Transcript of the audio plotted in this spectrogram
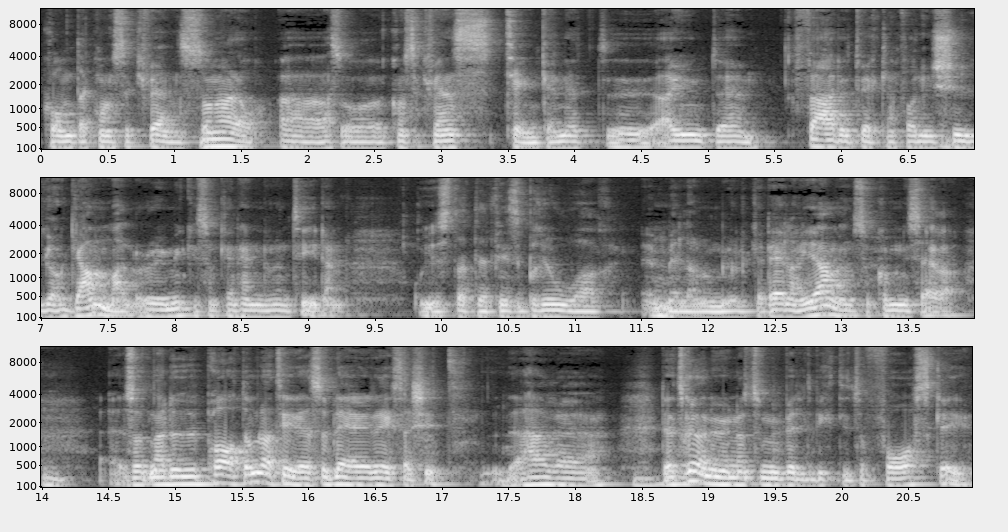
kontra konsekvenserna då. Uh, alltså konsekvenstänkandet uh, är ju inte färdigutvecklat förrän du är 20 år gammal och det är mycket som kan hända under tiden. Och just att det finns broar mm. mellan de olika delarna i hjärnan som kommunicerar. Mm. Så när du pratade om det här tidigare så blev jag direkt såhär, shit. Det här mm. det tror jag nu är något som är väldigt viktigt att forska i.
